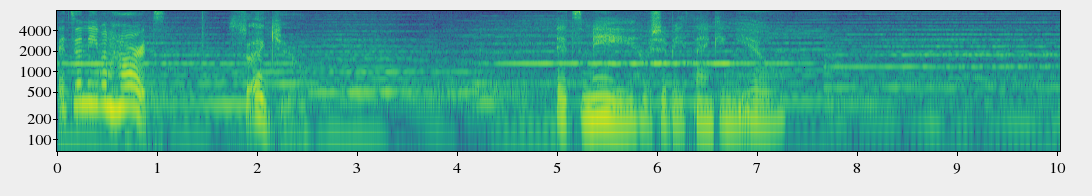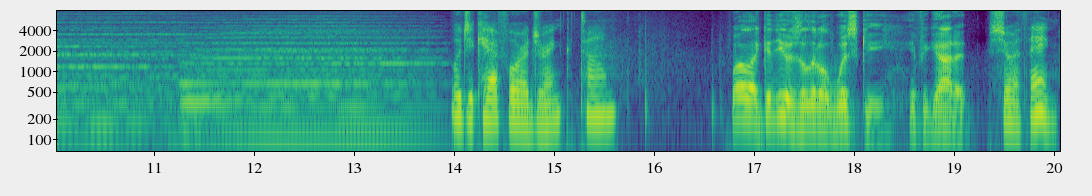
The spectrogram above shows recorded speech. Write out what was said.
It didn't even hurt. Thank you. It's me who should be thanking you. Would you care for a drink, Tom? Well, I could use a little whiskey, if you got it. Sure thing.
